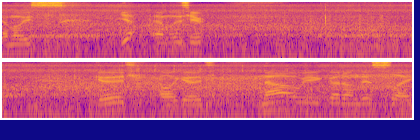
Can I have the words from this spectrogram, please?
Emily's, yeah, Emily's here. Good, all good. Now we got on this like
